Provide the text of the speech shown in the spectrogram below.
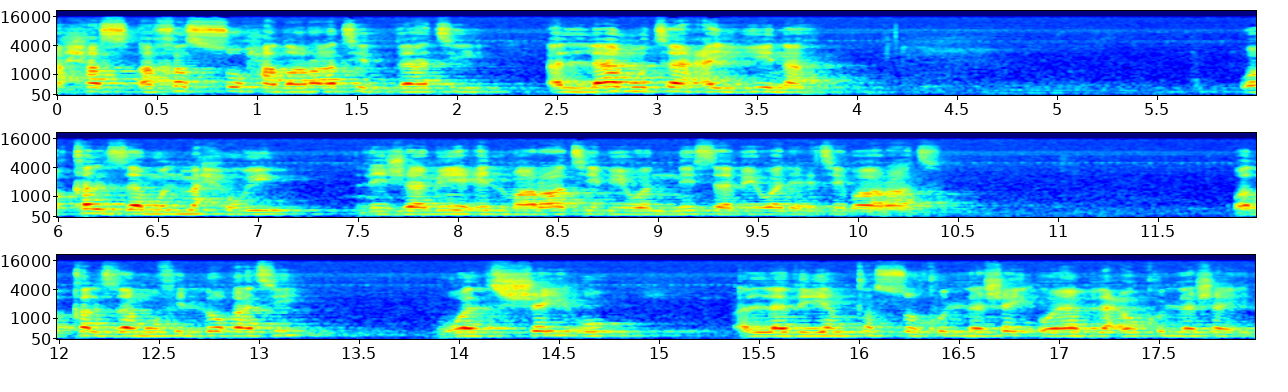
أحص أخص حضرات الذات اللامتعينة. وقلزم المحو لجميع المراتب والنسب والاعتبارات. والقلزم في اللغة هو الشيء الذي يمتص كل شيء ويبلع كل شيء.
